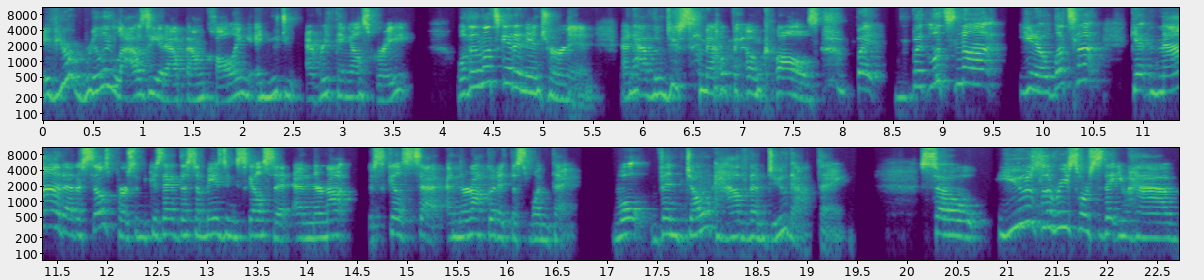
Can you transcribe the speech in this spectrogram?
If you're really lousy at outbound calling and you do everything else great, well then let's get an intern in and have them do some outbound calls but but let's not you know let's not get mad at a salesperson because they have this amazing skill set and they're not a skill set and they're not good at this one thing well then don't have them do that thing so use the resources that you have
